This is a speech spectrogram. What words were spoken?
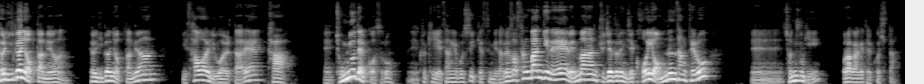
별 이변이 없다면 별 이변이 없다면 이 4월 6월 달에 다 예, 종료될 것으로 예, 그렇게 예상해 볼 수 있겠습니다. 그래서 상반기 내에 웬만한 규제들은 이제 거의 없는 상태로 예, 전국이 돌아가게 될 것이다.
